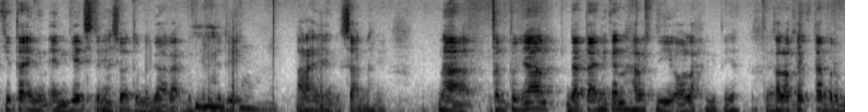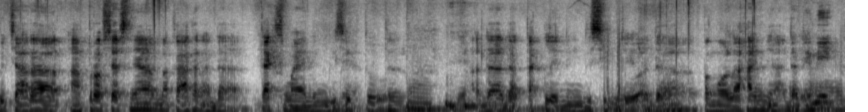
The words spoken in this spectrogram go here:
kita ingin engage dengan suatu negara begitu. Mm-hmm. Jadi arahnya ke sana. Yeah. Nah, tentunya data ini kan harus diolah gitu ya. Betul. Kalau kita berbicara uh, prosesnya, maka akan ada text mining di iya, situ, ya, ada data cleaning di situ, ya, ada pengolahannya. Dan ya, ini ya.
